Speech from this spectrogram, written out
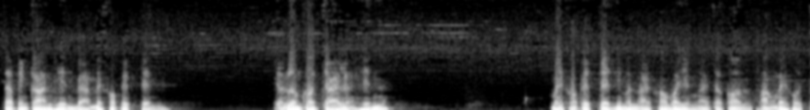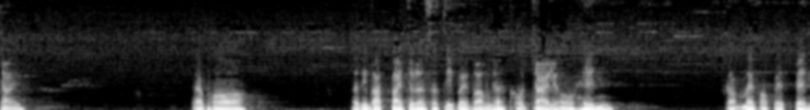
แต่เป็นการเห็นแบบไม่เข้าไปเป็น จะเริ่มเข้าใจแล้วเห็น ไม่เข้าไปเป็นนี่มันหมายความว่าอย่างไง แต่ก่อนฟังไม่เข้าใจ แต่พอ ปฏิบัติไปเจริญสติบ่อยๆมันก็เข้าใจแล้วโอ้เห็น กับไม่เข้าไปเป็น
